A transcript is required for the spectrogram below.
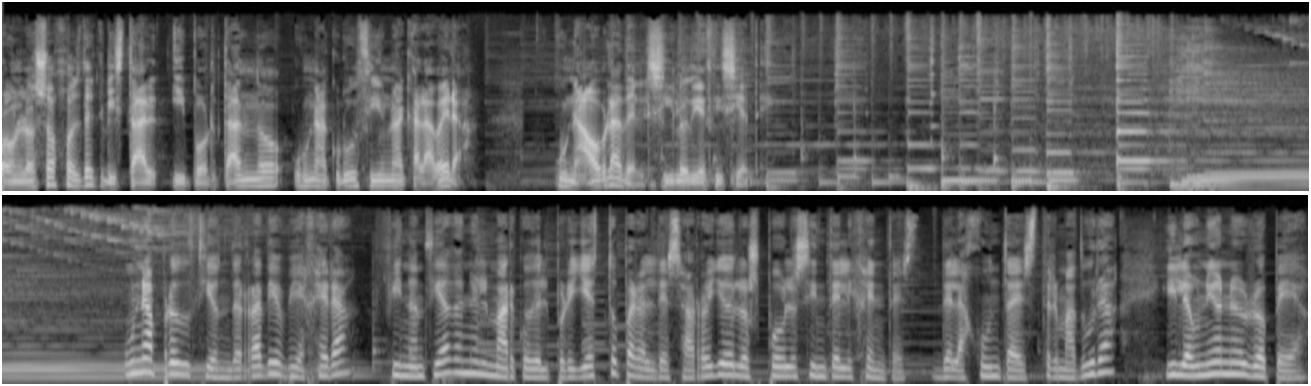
con los ojos de cristal y portando una cruz y una calavera, una obra del siglo XVII. Una producción de Radio Viajera financiada en el marco del Proyecto para el Desarrollo de los Pueblos Inteligentes de la Junta de Extremadura y la Unión Europea,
